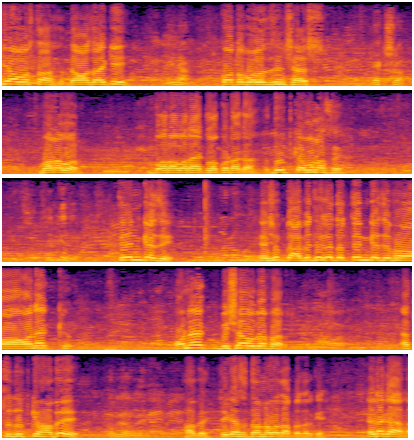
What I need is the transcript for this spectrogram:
কি অবস্থা? দেওয়া যায় কি? কত বলে দিচ্ছেন শেষ? একশো। বরাবর। বরাবর এক লক্ষ টাকা। দুধ কেমন আছে? তিন কেজি। এসব গাভি থেকে তো তিন কেজি অনেক অনেক বিশাল ব্যাপার। এত দুধ কি হবে? হবে ঠিক আছে ধন্যবাদ আপনাদেরকে। এটা কার?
